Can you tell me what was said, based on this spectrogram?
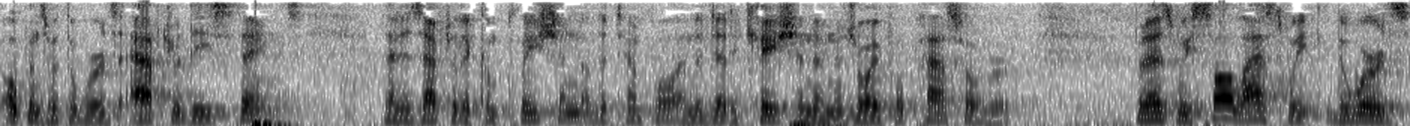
opens with the words, After these things. That is, after the completion of the temple and the dedication and the joyful Passover. But as we saw last week, the words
